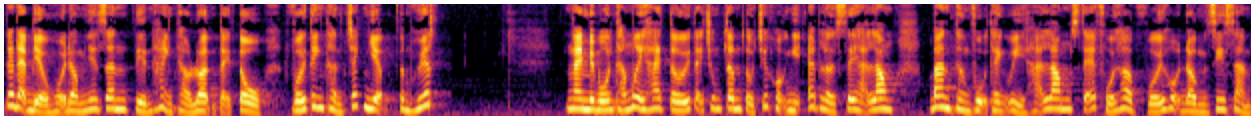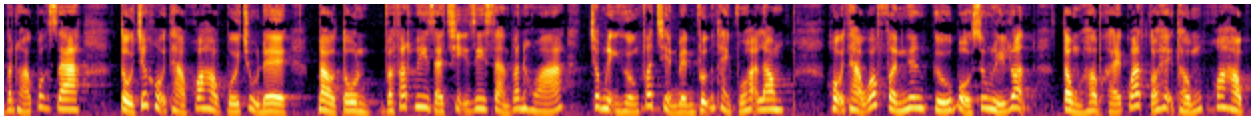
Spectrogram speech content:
các đại biểu Hội đồng Nhân dân tiến hành thảo luận tại tổ với tinh thần trách nhiệm, tâm huyết, Ngày 14 tháng 12 tới tại Trung tâm Tổ chức Hội nghị FLC Hạ Long, Ban Thường vụ Thành ủy Hạ Long sẽ phối hợp với Hội đồng Di sản Văn hóa Quốc gia tổ chức hội thảo khoa học với chủ đề Bảo tồn và phát huy giá trị di sản văn hóa trong định hướng phát triển bền vững thành phố Hạ Long. Hội thảo góp phần nghiên cứu bổ sung lý luận, tổng hợp khái quát có hệ thống khoa học,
